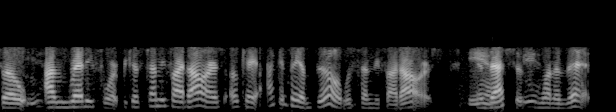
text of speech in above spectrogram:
So yeah. I'm ready for it because seventy five dollars. Okay, I can pay a bill with seventy five dollars, yeah. and that's just yeah. one event.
